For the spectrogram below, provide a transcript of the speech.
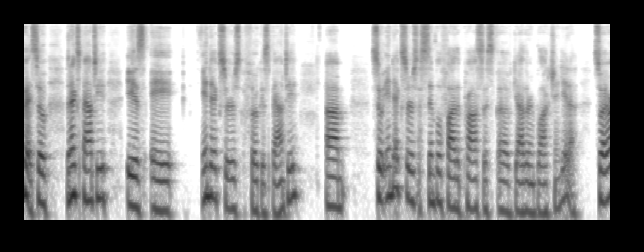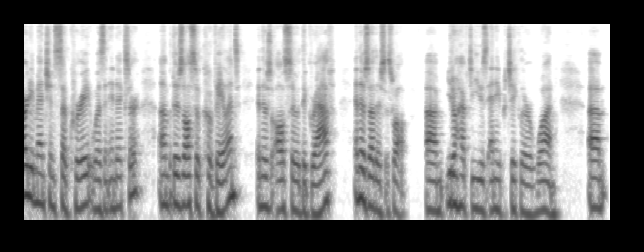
Okay, so the next bounty is a indexers focused bounty. Um, so indexers simplify the process of gathering blockchain data. So I already mentioned subquery was an indexer, um, but there's also Covalent, and there's also the graph, and there's others as well. Um, you don't have to use any particular one. Um,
